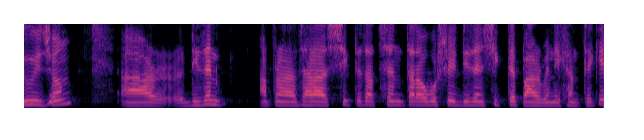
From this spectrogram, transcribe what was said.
দুইজন। আর ডিজাইন আপনারা যারা শিখতে চাচ্ছেন, তারা অবশ্যই ডিজাইন শিখতে পারবেন এখান থেকে।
